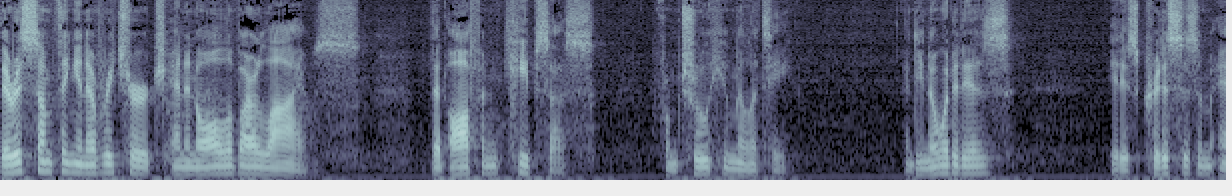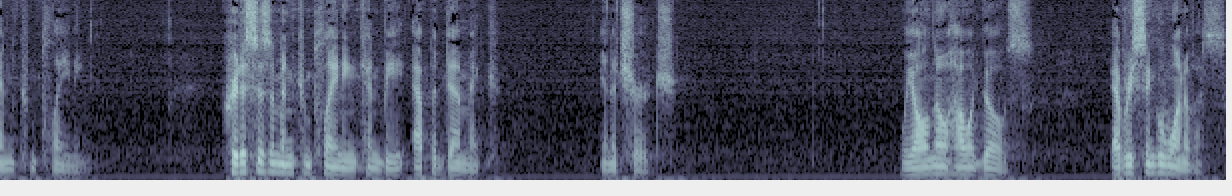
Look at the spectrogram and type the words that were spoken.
There is something in every church and in all of our lives that often keeps us from true humility. And do you know what it is? it is criticism and complaining. Criticism and complaining can be epidemic in a church. We all know how it goes. Every single one of us.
